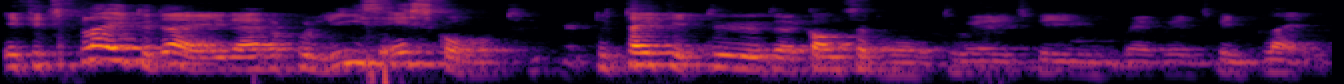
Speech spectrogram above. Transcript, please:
If it's played today, they have a police escort to take it to the concert hall, to where it's being, where, where it's been played.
